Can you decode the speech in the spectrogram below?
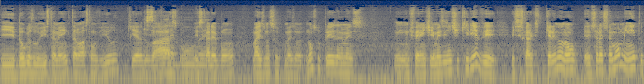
E Douglas Luiz também, que tá no Aston Villa, que era do Esse cara é Vasco. bom, Esse velho. cara é bom. Mais uma, mais uma. Não surpresa, né? Mas. Um, um diferente aí. Mas a gente queria ver esses caras, que, querendo ou não, é seleção é momento.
